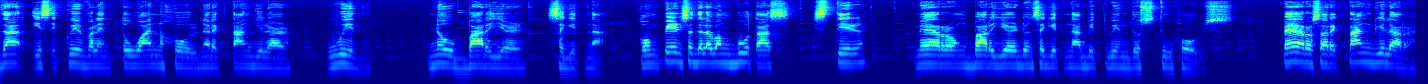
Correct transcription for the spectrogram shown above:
that is equivalent to one hole na rectangular with no barrier sa gitna. Compared sa dalawang butas, still merong barrier doon sa gitna between those two holes. Pero sa rectangular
